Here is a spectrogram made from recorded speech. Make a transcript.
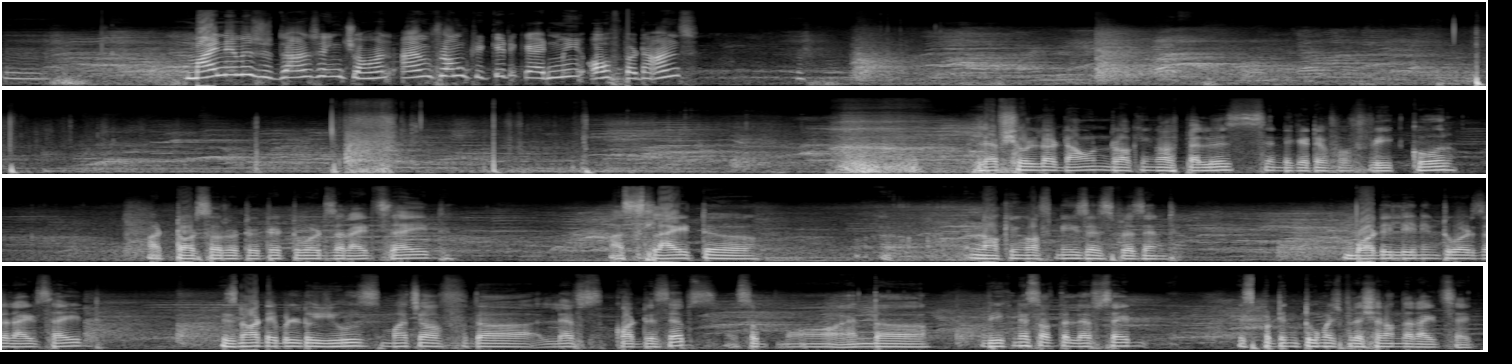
My name is Rudran Singh Chauhan. I am from Cricket Academy of Pathans. Left shoulder down, rocking of pelvis, indicative of weak core. A torso rotated towards the right side. A slight uh, knocking of knees is present. Body leaning towards the right side. Is not able to use much of the left quadriceps. So, uh, and the weakness of the left side is putting too much pressure on the right side.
